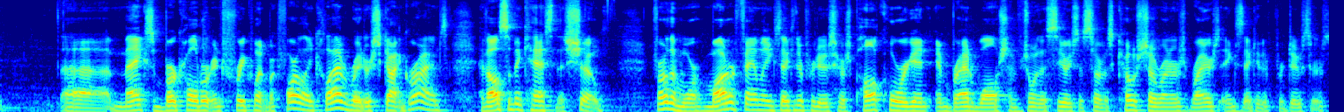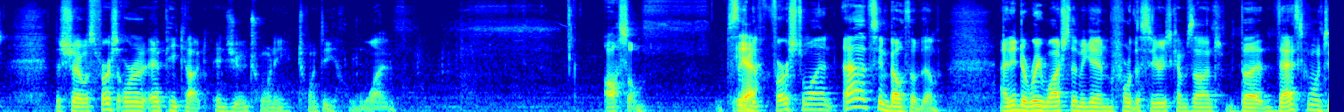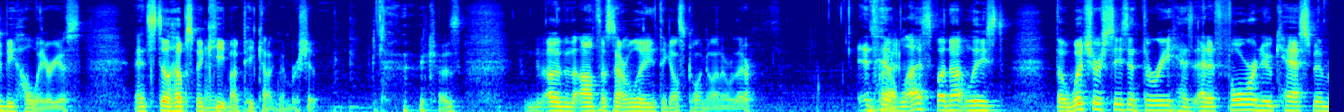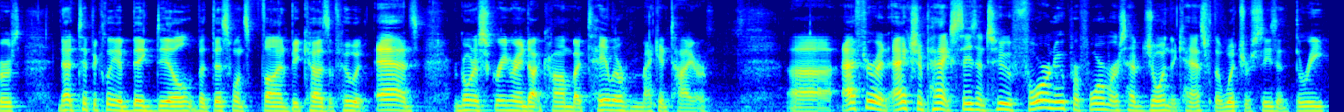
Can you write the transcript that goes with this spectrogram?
uh, Max Burkholder, and frequent MacFarlane collaborator Scott Grimes have also been cast in the show. Furthermore, Modern Family executive producers Paul Corrigan and Brad Walsh have joined the series to serve as co showrunners, writers, and executive producers. The show was first ordered at Peacock in June 2021. Awesome. Seen Yeah. the first one. I've seen both of them. I need to rewatch them again before the series comes on, but that's going to be hilarious and still helps me hmm. keep my Peacock membership because other than the office, not really anything else going on over there. And then Right. last but not least, The Witcher season three has added four new cast members. Not typically a big deal, but this one's fun because of who it adds. We're going to screenrant.com by Taylor McIntyre. Uh, after an action-packed season two, four new performers have joined the cast for The Witcher season three.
